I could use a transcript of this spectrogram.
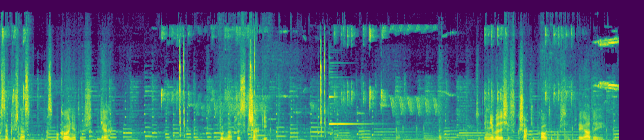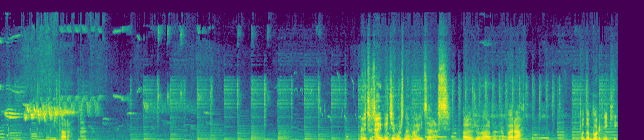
Teraz tak już na, na spokojnie to już idzie. Kurna, przez krzaki. Tutaj nie będę się w krzaki pchał, tylko aż przejadę i... Gitara. No i tutaj będzie można walić zaraz talerzowa albo grubera podoborniki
